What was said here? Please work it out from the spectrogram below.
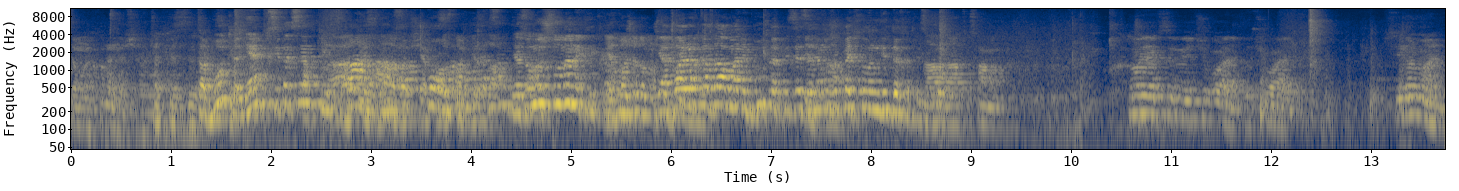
вже потім охуєв. Та будьте, ні? Всі так само? Я думаю, що у мене клітка. Я теж думаю, Я два ривка дав, у мене бутля, піздець, я не можу 5 хвилин віддихатись. Хто як себе відчуває, почуває? Всі нормально.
